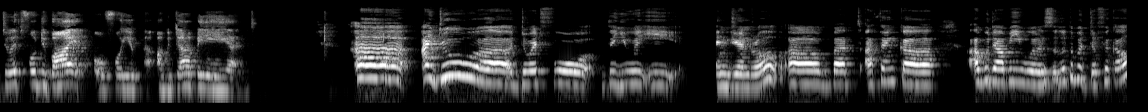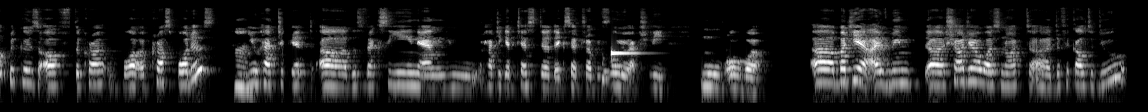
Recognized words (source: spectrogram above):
do it for Dubai or for you Abu Dhabi and. Uh, I do do it for the UAE in general, uh, but I think uh, Abu Dhabi was a little bit difficult because of the cross, cross borders. Hmm. You had to get uh, this vaccine and you had to get tested, etc., before you actually move over. Uh, but yeah, I've been uh, Sharjah was not uh, difficult to do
